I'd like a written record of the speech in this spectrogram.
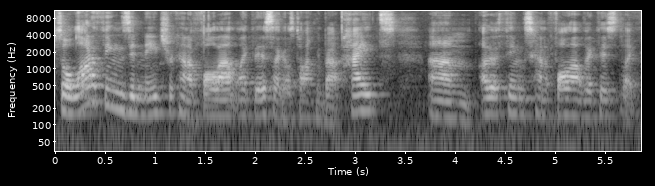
So a lot of things in nature kind of fall out like this, like I was talking about heights. Um, other things kind of fall out like this, like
